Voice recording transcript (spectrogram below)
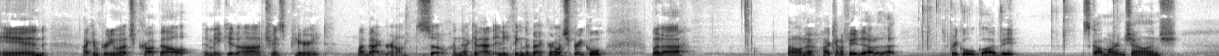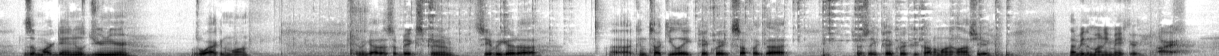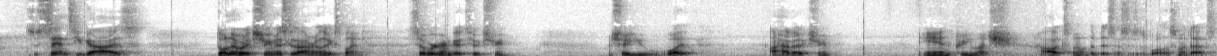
and I can pretty much crop out and make it uh, transparent my background so and that can add anything in the background which is pretty cool but uh, I don't know I kind of faded out of that it's pretty cool glide bait Scott Martin challenge. This is a Mark Daniels Jr. was whacking them on. Then we got us a big spoon. See if we go to uh, Kentucky Lake, Pickwick, stuff like that. Especially Pickwick, we caught them on it last year. That'd be the money maker. Alright, so since you guys don't know what extreme is because I haven't really explained. So we're to go to extreme. I'll show you what I have at extreme. And pretty much I'll explain what the business is as well as my dad's.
